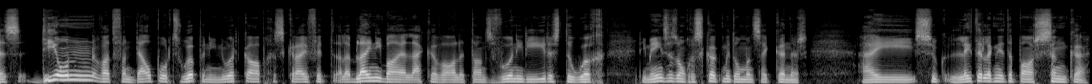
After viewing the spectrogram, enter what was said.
is Dion wat van Delport's Hoop in die Noord-Kaap geskryf het. Hulle bly nie baie lekker waar hulle tans woon nie. Die huur is te hoog. Die mense is ongeskik met hom en sy kinders. Hy soek letterlik net 'n paar sinke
